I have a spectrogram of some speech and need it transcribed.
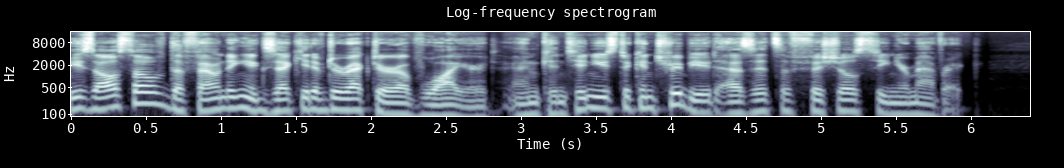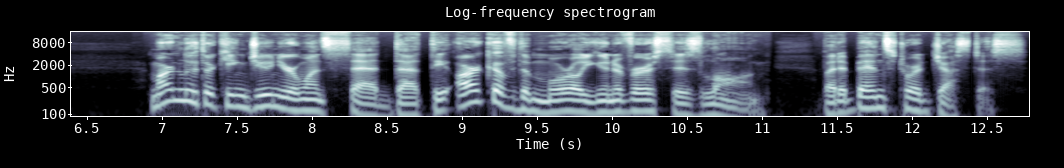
He's also the founding executive director of Wired and continues to contribute as its official senior maverick. Martin Luther King Jr. once said that the arc of the moral universe is long, but it bends toward justice.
